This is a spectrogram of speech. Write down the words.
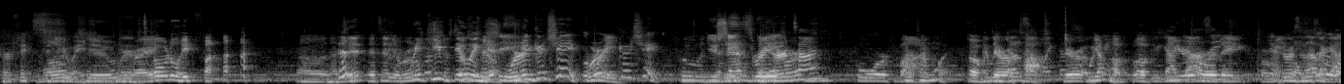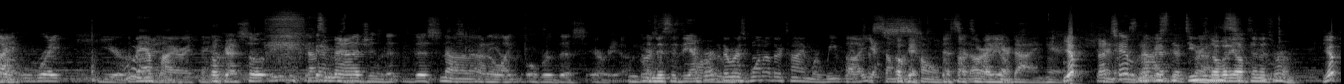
perfect one, situation. two, We're right? totally fine. Uh, that's it. That's in the room. We keep doing it. We're in good shape. We're in good shape. You see that's three, the Third time? four, Third five. time what? Oh, Have they're up top. something like they're up, What up, up here, or are Ghazi? they? Are There was another guy. right here. The vampire, I think. Okay. So if you can imagine that this No, is no, no, kind of the- like over this area. And this is the emperor. There was one other time where we went Uh, to yes. someone's Okay, home that's and not said, "All right, somebody you're else." dying here." Yep, that's And it him. was not Okay. the dude- There's nobody else in this room. Yep.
